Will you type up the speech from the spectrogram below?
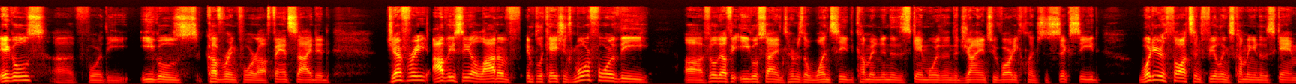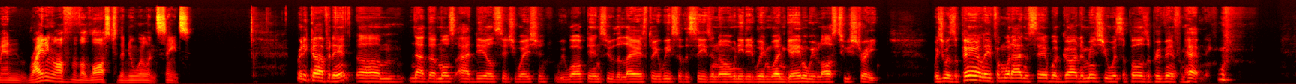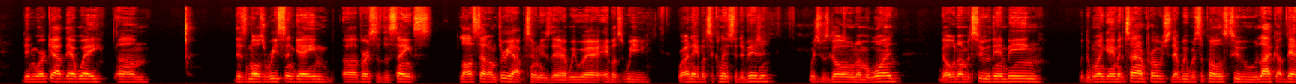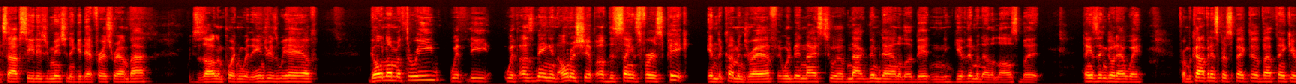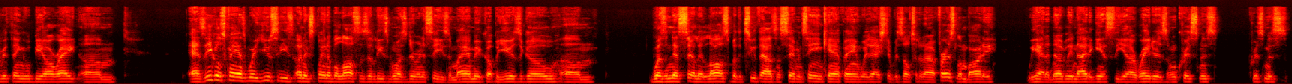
Eagles uh, for the Eagles covering for uh, FanSided. Geoffrey, obviously, a lot of implications more for the uh, Philadelphia Eagles side in terms of the one seed coming into this game more than the Giants, who've already clinched the six seed. What are your thoughts and feelings coming into this game and riding off of a loss to the New Orleans Saints? Pretty confident. Um, not the most ideal situation. We walked into the last three weeks of the season knowing we needed to win one game, and we've lost two straight, which was apparently, from what I understand, what Gardner Minshew was supposed to prevent from happening. Didn't work out that way. Um, this most recent game uh, versus the Saints lost out on three opportunities there. We were able to, we were unable to clinch the division, which was goal number one. Goal number two then being with the one game at a time approach that we were supposed to lock up that top seed, as you mentioned, and get that first round bye, which is all important with the injuries we have. Goal number three with the with us being in ownership of the Saints' first pick in the coming draft, it would have been nice to have knocked them down a little bit and give them another loss, but things didn't go that way from a confidence perspective, I think everything will be all right. Um, as Eagles fans, we're used to these unexplainable losses at least once during the season. Miami a couple years ago um, wasn't necessarily a loss, but the 2017 campaign, which actually resulted in our first Lombardi, we had an ugly night against the uh, Raiders on Christmas. Christmas,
